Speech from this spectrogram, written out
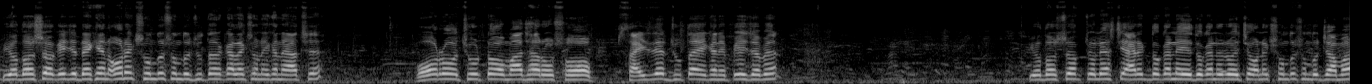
প্রিয় দর্শক, এই যে দেখেন, অনেক সুন্দর সুন্দর জুতার কালেকশন এখানে আছে। বড়, ছোট মাঝারো সব সাইজের জুতা এখানে পেয়ে যাবেন। প্রিয় দর্শক, চলে আসছি আরেক দোকানে। এই দোকানে রয়েছে অনেক সুন্দর সুন্দর জামা।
